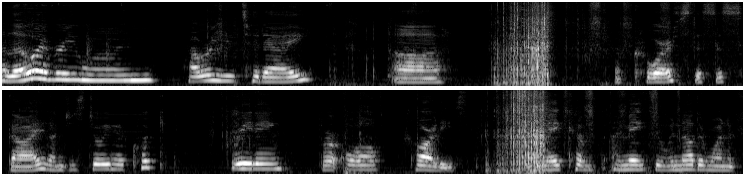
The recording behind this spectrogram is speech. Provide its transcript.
Hello everyone. How are you today? Uh, of course, this is Sky, and I'm just doing a quick reading for all parties. I may come, I may do another one. It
